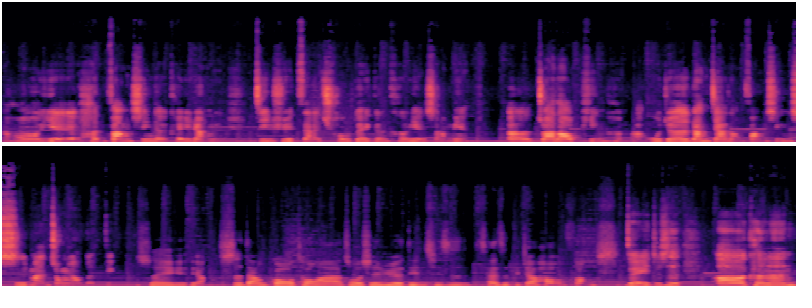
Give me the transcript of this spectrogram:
然后也很放心的可以让你继续在球队跟课业上面，呃，抓到平衡吧。我觉得让家长放心是蛮重要的点。所以两适当沟通啊，做一些约定，其实才是比较好的方式。对，就是呃，可能。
